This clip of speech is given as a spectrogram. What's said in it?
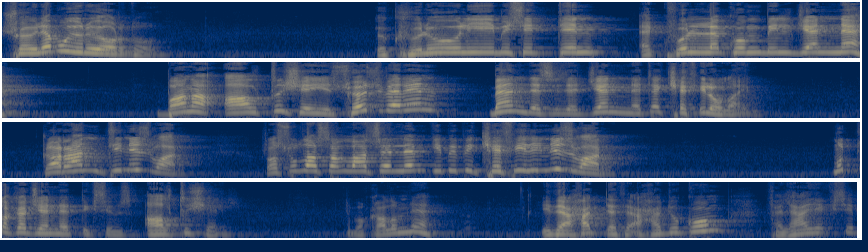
Şöyle buyuruyordu. Ükfülûlî bisittin ekfullekum bil cenneh bana altı şeyi söz verin, ben de size cennete kefil olayım. Garantiniz var. Resulullah sallallahu aleyhi ve sellem gibi bir kefiliniz var. Mutlaka cennetliksiniz. Altı şey. Bakalım ne? İzâ haddete ahadukum felâ yeksib.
